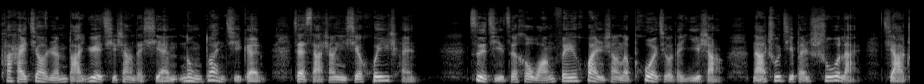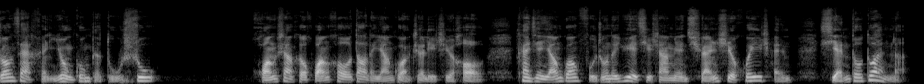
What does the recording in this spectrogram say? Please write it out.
他还叫人把乐器上的弦弄断几根，再撒上一些灰尘，自己则和王妃换上了破旧的衣裳，拿出几本书来，假装在很用功的读书。皇上和皇后到了杨广这里之后，看见杨广府中的乐器上面全是灰尘，弦都断了，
